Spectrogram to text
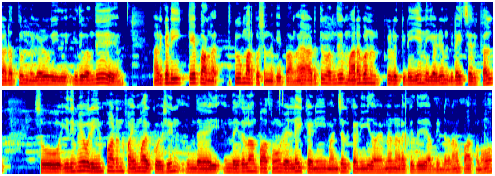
கடத்தும் நிகழ்வு இது. இது வந்து அடிக்கடி கேட்பாங்க. டூ மார்க் கொஷனில் கேட்பாங்க. அடுத்து வந்து மரபணுக்களுக்கிடையே நிகழும் இடைச்செருக்கல். ஸோ இதுவுமே ஒரு இம்பார்ட்டன்ட் ஃபைவ் மார்க் கொஷின் இந்த இந்த இதெல்லாம் பார்க்கணும். வெள்ளை கனி மஞ்சள் கனி இதில் என்ன நடக்குது அப்படின்றதெல்லாம் பார்க்கணும்.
